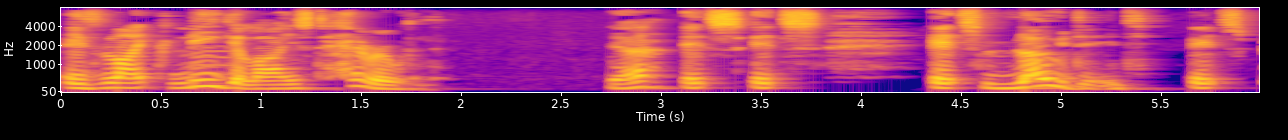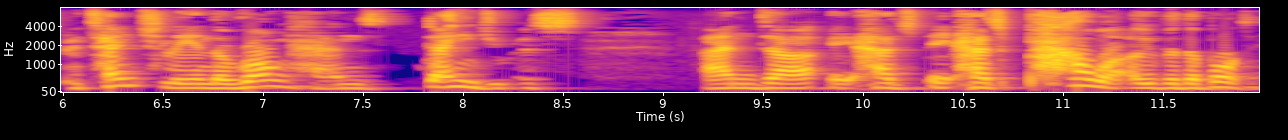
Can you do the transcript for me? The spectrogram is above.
is like legalized heroin. Yeah, it's it's it's loaded. It's potentially in the wrong hands dangerous, and uh, it has it has power over the body.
